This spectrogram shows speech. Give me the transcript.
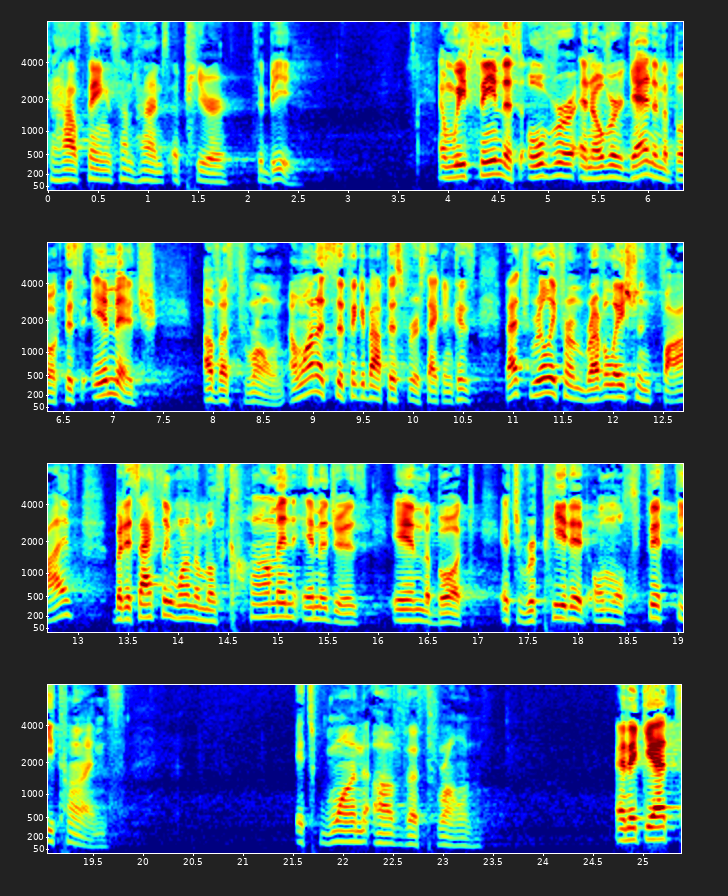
to how things sometimes appear to be. And we've seen this over and over again in the book this image of a throne. I want us to think about this for a second because that's really from Revelation 5, but it's actually one of the most common images in the book. It's repeated almost 50 times. It's one of the throne. And it gets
